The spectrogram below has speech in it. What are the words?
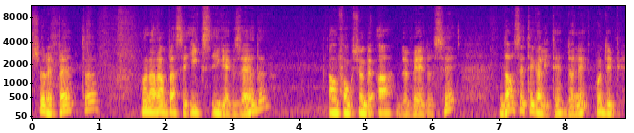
Je répète, on a remplacé x, y, z en fonction de A, de B et de C dans cette égalité donnée au début.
